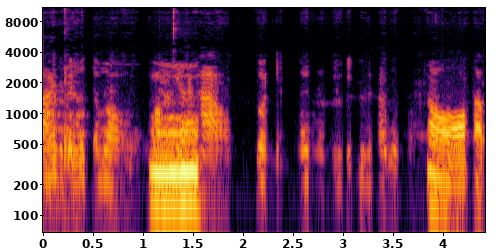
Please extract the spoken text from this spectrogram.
ล่างจะเป็นรูปจำลองอืพระที่หมน้าขาวส่วนองค์จริงๆอยู่ในพระอุโบสถอ๋อครับ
